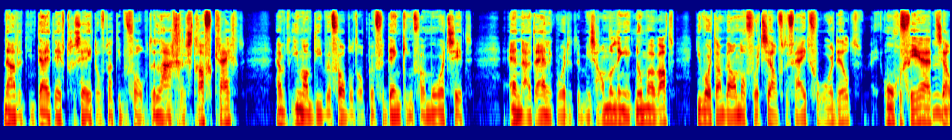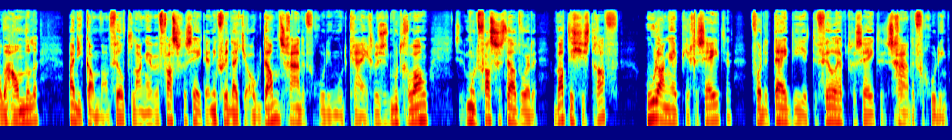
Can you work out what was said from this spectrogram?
nadat hij tijd heeft gezeten... of dat hij bijvoorbeeld een lagere straf krijgt. Want iemand die bijvoorbeeld op een verdenking van moord zit... En uiteindelijk wordt het een mishandeling, ik noem maar wat. Die wordt dan wel nog voor hetzelfde feit veroordeeld. Ongeveer hetzelfde mhm. handelen. Maar die kan dan veel te lang hebben vastgezeten. En ik vind dat je ook dan schadevergoeding moet krijgen. Dus het moet gewoon het moet vastgesteld worden... wat is je straf? Hoe lang heb je gezeten? Voor de tijd die je te veel hebt gezeten, schadevergoeding.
